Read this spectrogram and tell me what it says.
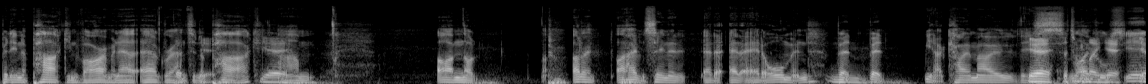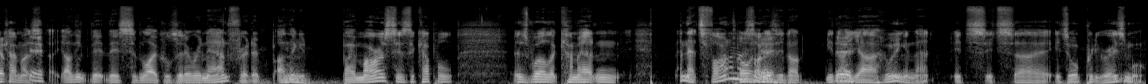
but in a park environment, our, our ground's in a park. Yeah. Um, I'm not. I don't. I haven't seen it at at, at Ormond, but Mm. but you know Como. There's Yeah, some that's what I mean, locals. yeah. Yeah, Yep. Como's. Yeah. I think that there's some locals that are renowned for it. I think Mm. at Beaumaris, there's a couple as well that come out and and that's fine. I mean, as long yeah. as they're not you know Yeah. yahooing and that. It's it's uh, it's all pretty reasonable.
